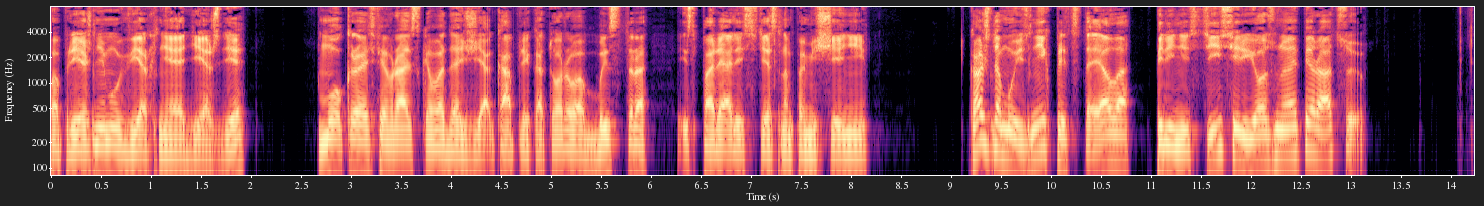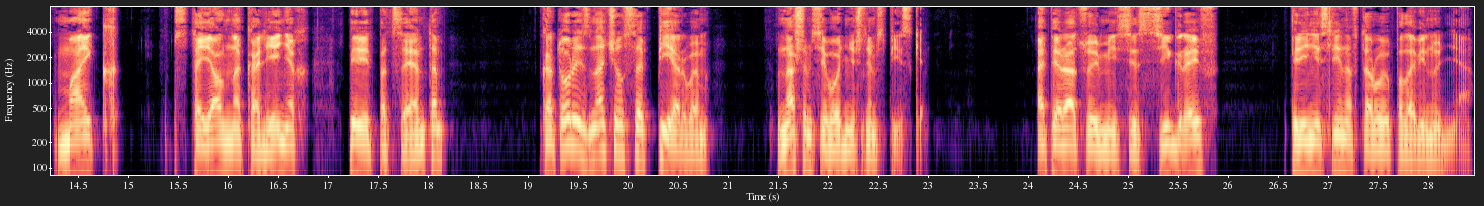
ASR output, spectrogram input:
по-прежнему в верхней одежде, мокрой от февральского дождя, капли которого быстро испарялись в тесном помещении. Каждому из них предстояло перенести серьезную операцию. Майк стоял на коленях перед пациентом, который значился первым в нашем сегодняшнем списке. Операцию миссис Сигрейв перенесли на вторую половину дня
